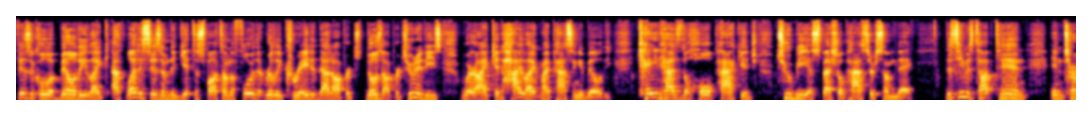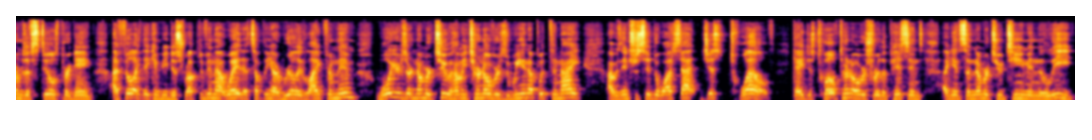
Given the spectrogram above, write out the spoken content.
physical ability, like athleticism, to get to spots on the floor that really created that oppor- those opportunities where I could highlight my passing ability. Cade has the whole package to be a special passer someday. This team is top 10 in terms of steals per game. I feel like they can be disruptive in that way. That's something I really like from them. Warriors are number two. How many turnovers do we end up with tonight? I was interested to watch that. Just 12. Okay, just 12 turnovers for the Pistons against the number two team in the league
